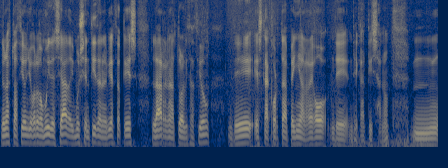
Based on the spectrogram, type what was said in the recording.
de una actuación yo creo muy deseada y muy sentida en el Bierzo, que es la renaturalización de esta corta peña rego de, de Catisa. Mm,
